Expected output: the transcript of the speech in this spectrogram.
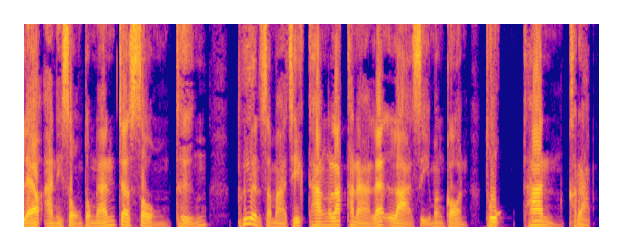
แล้วอานิสงส์ตรงนั้นจะส่งถึงเพื่อนสมาชิกทั้งลัคนาและราศีมังกรทุก ท่านครับ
